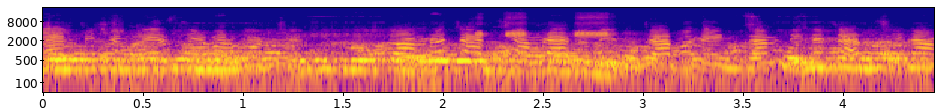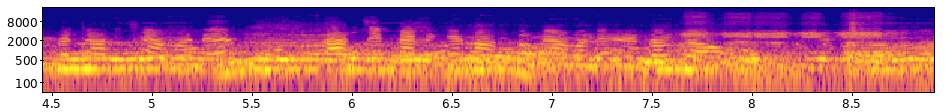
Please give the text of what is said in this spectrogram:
অ্যাডমিশন টেস্ট নির্ভর করছে তো আমরা চাচ্ছি আমরা এতদিন যাবত এক্সাম দিতে চাচ্ছি না, আমরা চাচ্ছি আমাদের সাবজেক্ট ম্যাপিংয়ের মাধ্যমে আমাদের রেজাল্ট দেওয়া হোক।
